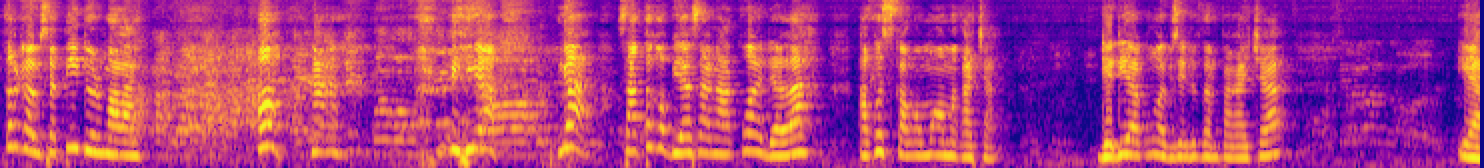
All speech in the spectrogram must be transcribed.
Ntar gak bisa tidur malah. Oh, nah, iya. Enggak, satu kebiasaan aku adalah aku suka ngomong sama kaca. Jadi aku nggak bisa hidup tanpa kaca. Ya,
